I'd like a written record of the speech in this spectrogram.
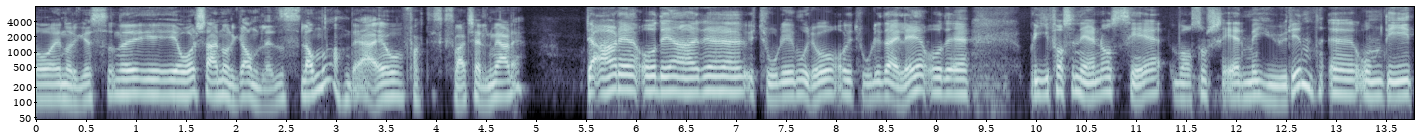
Og i, Norges, i, år så er Norge annerledeslandet, da. Det er jo faktisk svært sjelden vi er det. Det er det, og det er uh, utrolig moro og utrolig deilig. Og det blir fascinerende å se hva som skjer med juryen. Uh, om de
